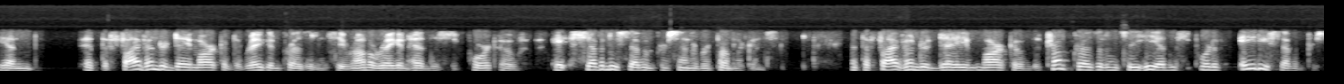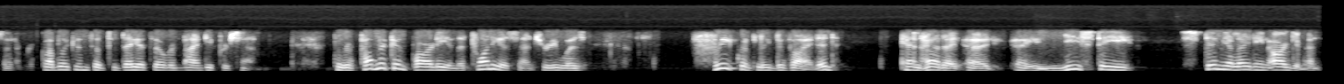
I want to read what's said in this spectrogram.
In at the 500 day mark of the Reagan presidency, Ronald Reagan had the support of 77% of Republicans. At the 500 day mark of the Trump presidency, he had the support of 87% of Republicans, and today it's over 90%. The Republican Party in the 20th century was frequently divided and had a, a, a yeasty, stimulating argument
